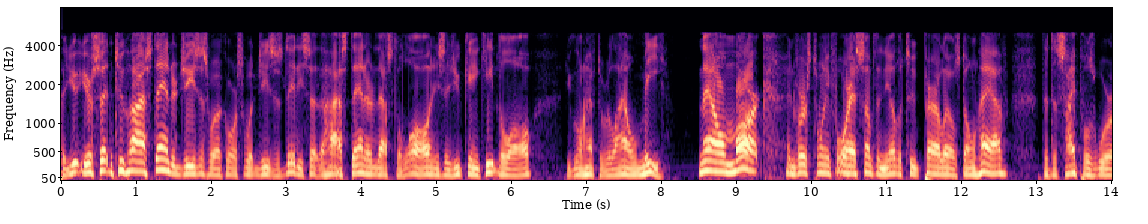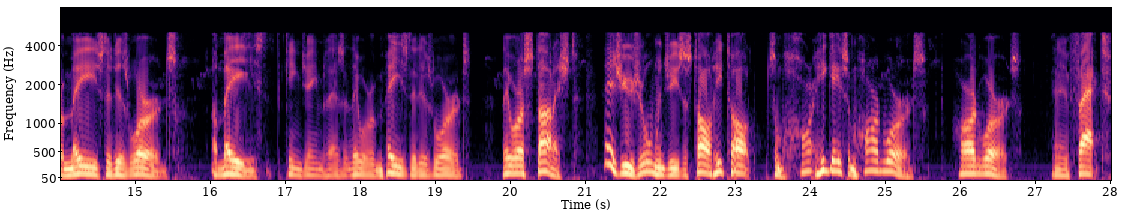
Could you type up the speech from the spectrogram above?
You, are setting too high a standard, Jesus. Well, of course, what Jesus did, he set the high standard. That's the law, and he says you can't keep the law. You're going to have to rely on me. Now, Mark in verse 24 has something the other two parallels don't have. The disciples were amazed at his words. Amazed. The King James has it. They were amazed at his words. They were astonished. As usual, when Jesus taught, he taught some hard, he gave some hard words, hard words. And in fact,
